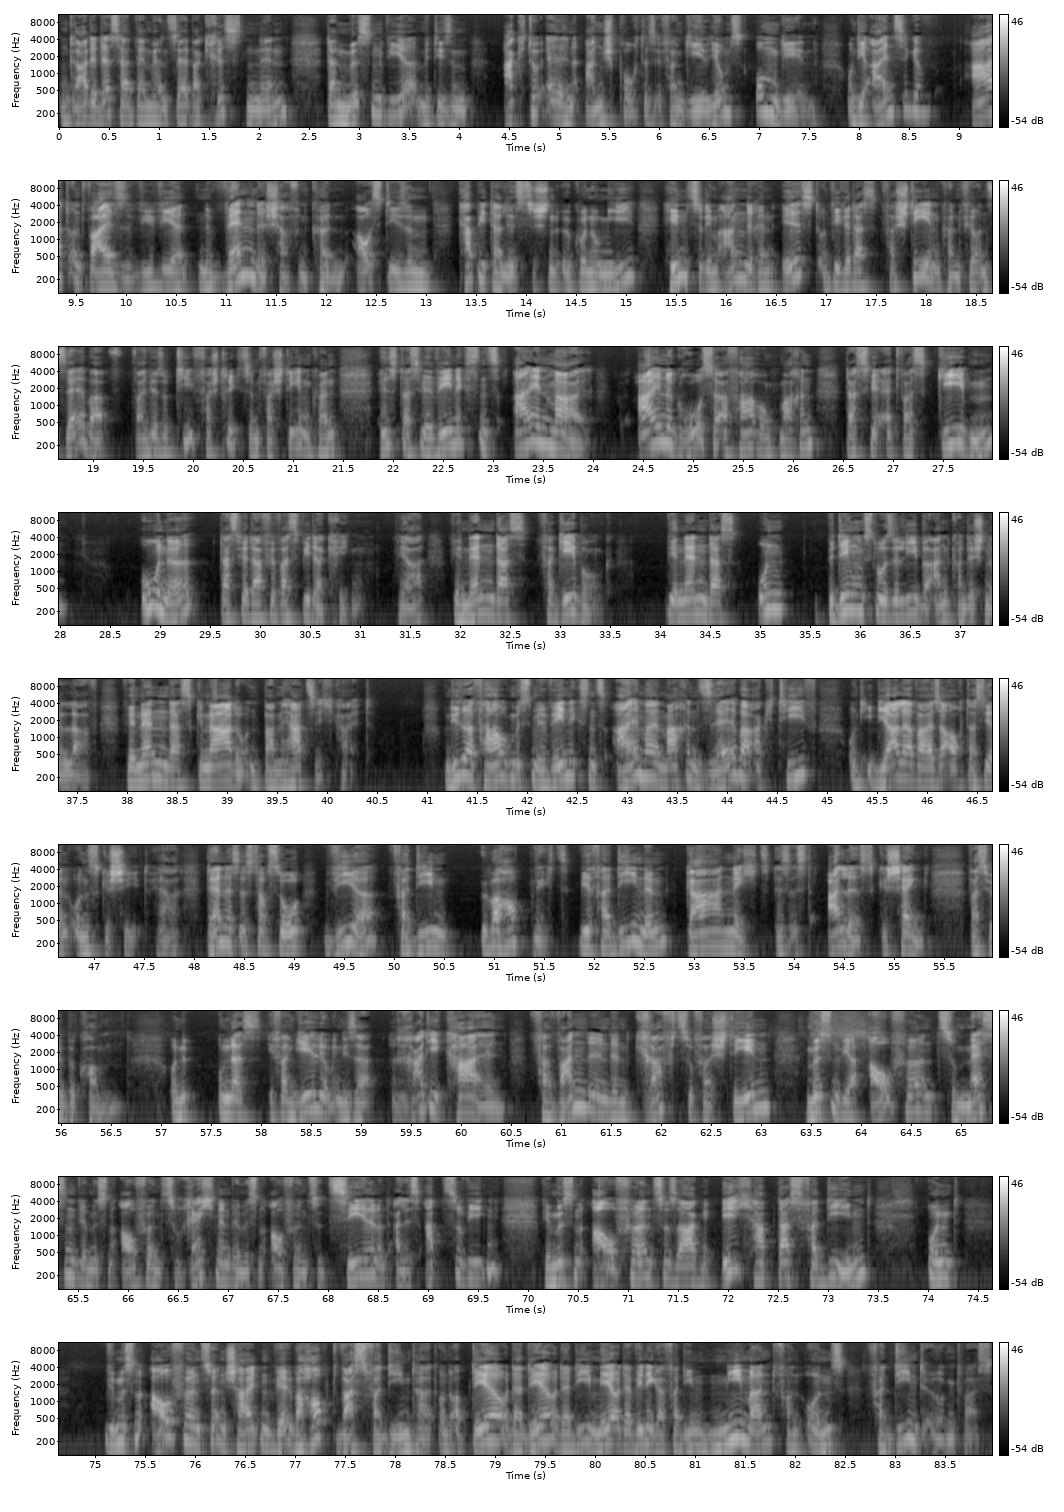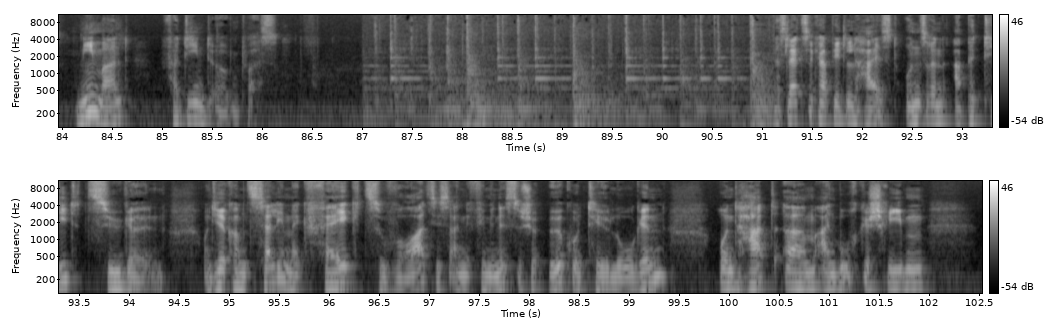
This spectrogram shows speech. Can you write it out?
Und gerade deshalb, wenn wir uns selber Christen nennen, dann müssen wir mit diesem aktuellen Anspruch des Evangeliums umgehen. Und die einzige Art und Weise, wie wir eine Wende schaffen können aus diesem kapitalistischen Ökonomie hin zu dem anderen ist und wie wir das verstehen können für uns selber, weil wir so tief verstrickt sind, verstehen können, ist, dass wir wenigstens einmal eine große Erfahrung machen, dass wir etwas geben, ohne dass wir dafür was wiederkriegen. Ja, wir nennen das Vergebung. Wir nennen das unbedingungslose Liebe, unconditional love. Wir nennen das Gnade und Barmherzigkeit. Und diese Erfahrung müssen wir wenigstens einmal machen, selber aktiv und idealerweise auch, dass sie an uns geschieht. Ja? Denn es ist doch so, wir verdienen überhaupt nichts. Wir verdienen gar nichts. Es ist alles Geschenk, was wir bekommen. Und um das Evangelium in dieser radikalen, verwandelnden Kraft zu verstehen, müssen wir aufhören zu messen, wir müssen aufhören zu rechnen, wir müssen aufhören zu zählen und alles abzuwiegen. Wir müssen aufhören zu sagen, ich habe das verdient und wir müssen aufhören zu entscheiden, wer überhaupt was verdient hat und ob der oder der oder die mehr oder weniger verdient. Niemand von uns verdient irgendwas. Niemand verdient irgendwas. Das letzte Kapitel heißt unseren Appetit zügeln. Und hier kommt Sally McFake zu Wort. Sie ist eine feministische Ökotheologin und hat ähm, ein Buch geschrieben,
